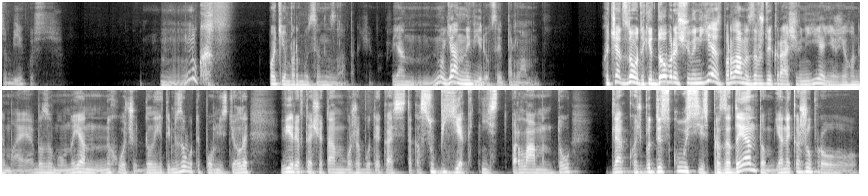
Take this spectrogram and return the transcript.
собі якось. Ну, потім вернуться назад. Я, ну, я не вірю в цей парламент. Хоча знову таки добре, що він є. Парламент завжди краще він є, ніж його немає. Безумовно. Я не хочу делегітимізовувати повністю, але вірю в те, що там може бути якась така суб'єктність парламенту для хоч би дискусії з президентом. Я не кажу про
